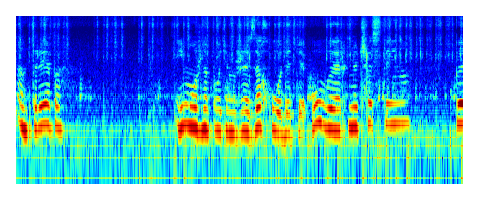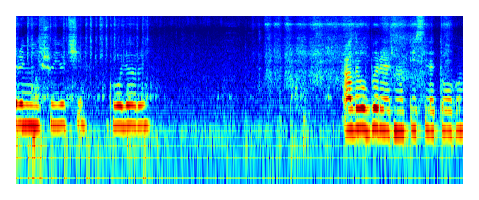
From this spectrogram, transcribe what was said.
нам треба. І можна потім вже заходити у верхню частину, перемішуючи кольори. Але обережно після того,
